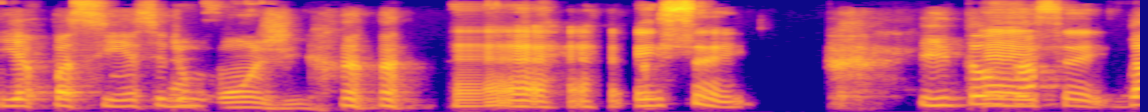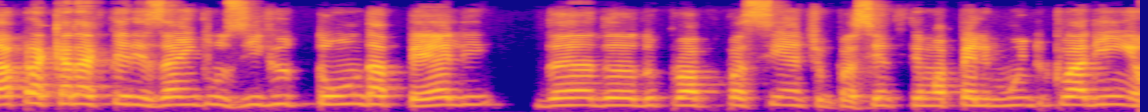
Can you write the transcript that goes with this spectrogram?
e a paciência de um monge. É, é isso aí. Então, é dá, dá para caracterizar, inclusive, o tom da pele da, do, do, próprio paciente. O paciente tem uma pele muito clarinha,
